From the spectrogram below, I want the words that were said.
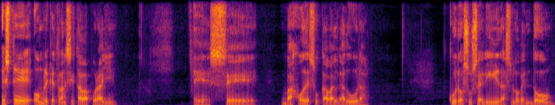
Este hombre que transitaba por allí eh, se bajó de su cabalgadura, curó sus heridas, lo vendó,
